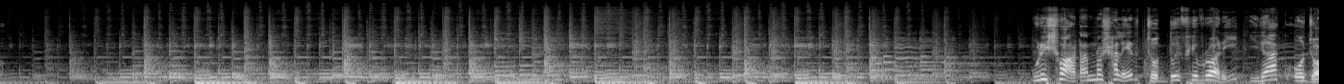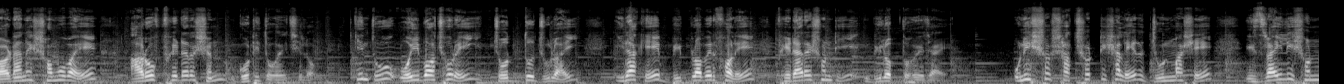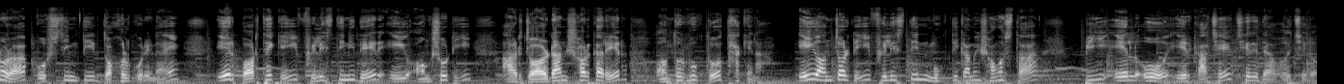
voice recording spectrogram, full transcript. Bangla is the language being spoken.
উনিশশো আটান্ন সালের চোদ্দই ফেব্রুয়ারি ইরাক ও জর্ডানের সমবায়ে আরব ফেডারেশন গঠিত হয়েছিল। কিন্তু ওই বছরেই চোদ্দ জুলাই ইরাকে বিপ্লবের ফলে ফেডারেশনটি বিলুপ্ত হয়ে যায়। উনিশশো সাতষট্টি সালের জুন মাসে ইসরায়েলি সৈন্যরা পশ্চিম তীর দখল করে নেয়। এরপর থেকেই ফিলিস্তিনিদের এই অংশটি আর জর্ডান সরকারের অন্তর্ভুক্ত থাকে না। এই অঞ্চলটি ফিলিস্তিন মুক্তিকামী সংস্থা পিএলও এর কাছে ছেড়ে দেওয়া হয়েছিল।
